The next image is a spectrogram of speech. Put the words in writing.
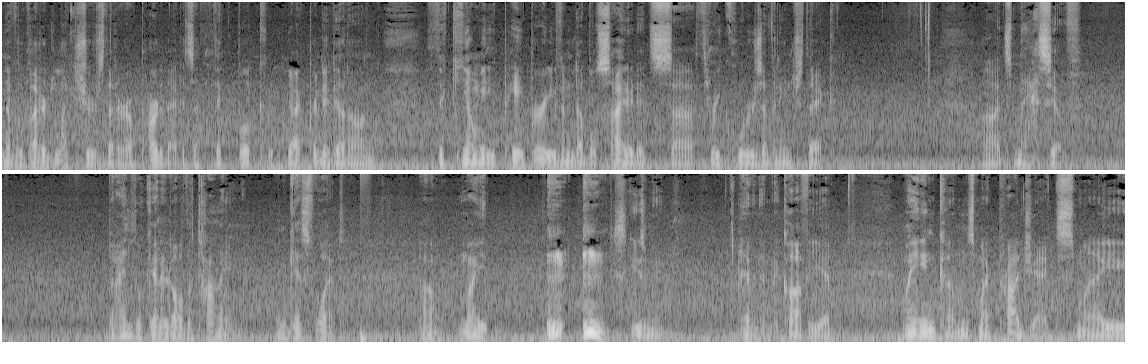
Neville Goddard lectures that are a part of that. It's a thick book. I printed it on thick, yummy paper, even double sided. It's uh, three quarters of an inch thick. Uh, it's massive. But I look at it all the time. And guess what? Uh, my, excuse me, I haven't had my coffee yet. My incomes, my projects, my,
